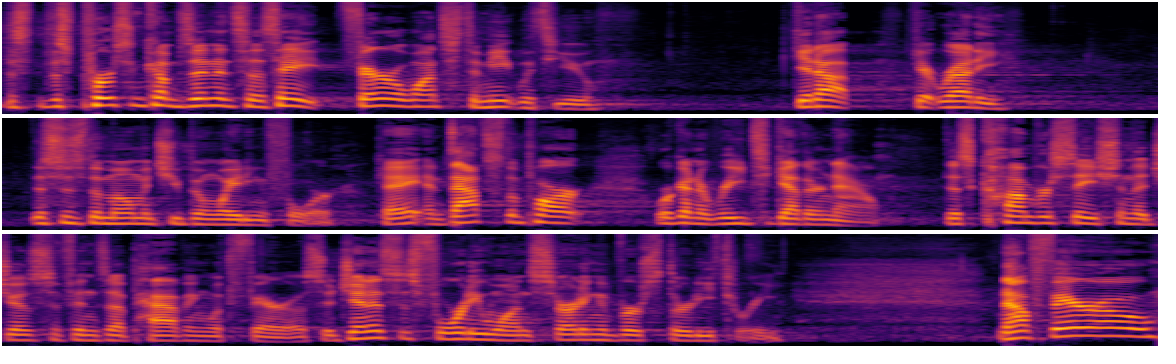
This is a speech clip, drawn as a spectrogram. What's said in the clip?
this, this person comes in and says, Hey, Pharaoh wants to meet with you. Get up, get ready. This is the moment you've been waiting for. Okay? And that's the part we're to read together now. This conversation that Joseph ends up having with Pharaoh. So, Genesis 41, starting in verse 33. Now, Pharaoh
